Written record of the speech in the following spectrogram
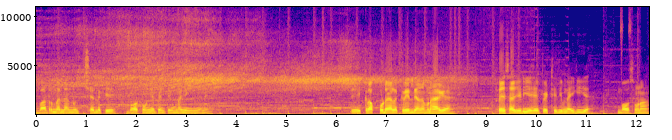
ਵਾਟਰਮੈਲਨ ਨੂੰ ਛਿੱਲ ਕੇ ਬਹੁਤ ਸੋਹਣੀਆਂ ਪੇਂਟਿੰਗ ਬਣਾਈਆਂ ਗਈਆਂ ਨੇ। ਤੇ ਕ੍ਰੋਕੋਡਾਈਲ ਕਰੇਲਿਆਂ ਦਾ ਬਣਾਇਆ ਗਿਆ ਹੈ। ਫਿਸ਼ ਹੈ ਜਿਹੜੀ ਇਹ ਪੇਠੇ ਦੀ ਬਣਾਈ ਗਈ ਹੈ। ਬਹੁਤ ਸੋਹਣਾ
